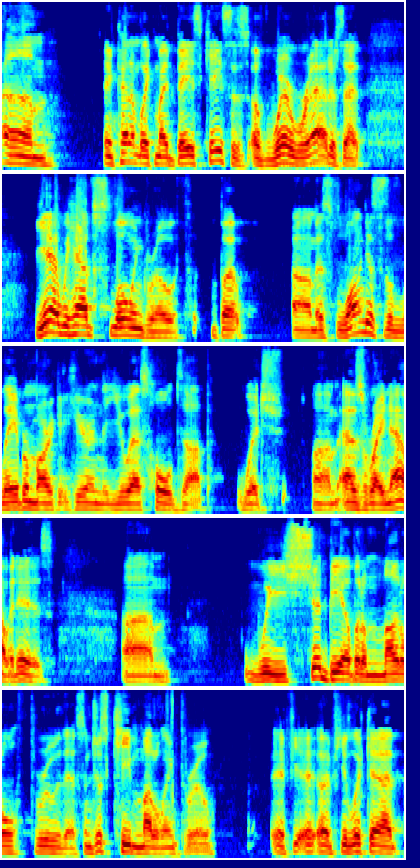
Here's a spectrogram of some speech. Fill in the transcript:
um, and kind of like my base cases of where we're at is that, yeah, we have slowing growth, but um, as long as the labor market here in the U.S. holds up, which um, as right now it is, um, we should be able to muddle through this and just keep muddling through. If you if you look at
